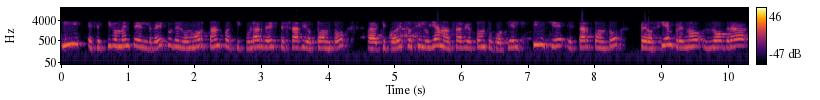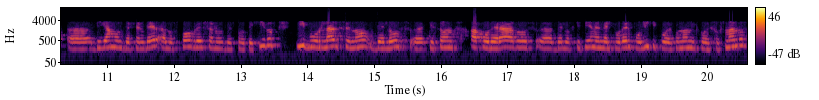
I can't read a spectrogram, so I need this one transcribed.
y efectivamente el reto del humor tan particular de este sabio tonto, uh, que por eso sí lo llaman sabio tonto, porque él finge estar tonto, pero siempre no logra, uh, digamos, defender a los pobres, a los desprotegidos y burlarse, ¿no? De los uh, que son apoderados, de los que tienen el poder político, económico en sus manos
